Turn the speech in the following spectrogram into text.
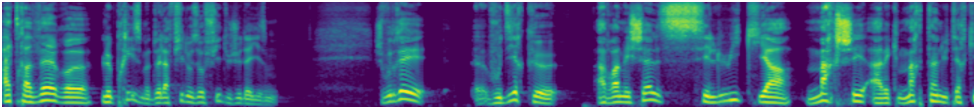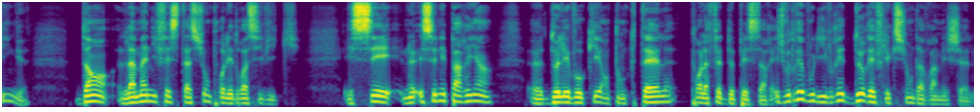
à travers le prisme de la philosophie du judaïsme. Je voudrais euh, vous dire que Abraham Echel, c'est lui qui a marché avec Martin Luther King dans la manifestation pour les droits civiques. Et, ce n'est pas rien euh, de l'évoquer en tant que tel pour la fête de Pessah. Et je voudrais vous livrer deux réflexions d'Abraham Echel,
